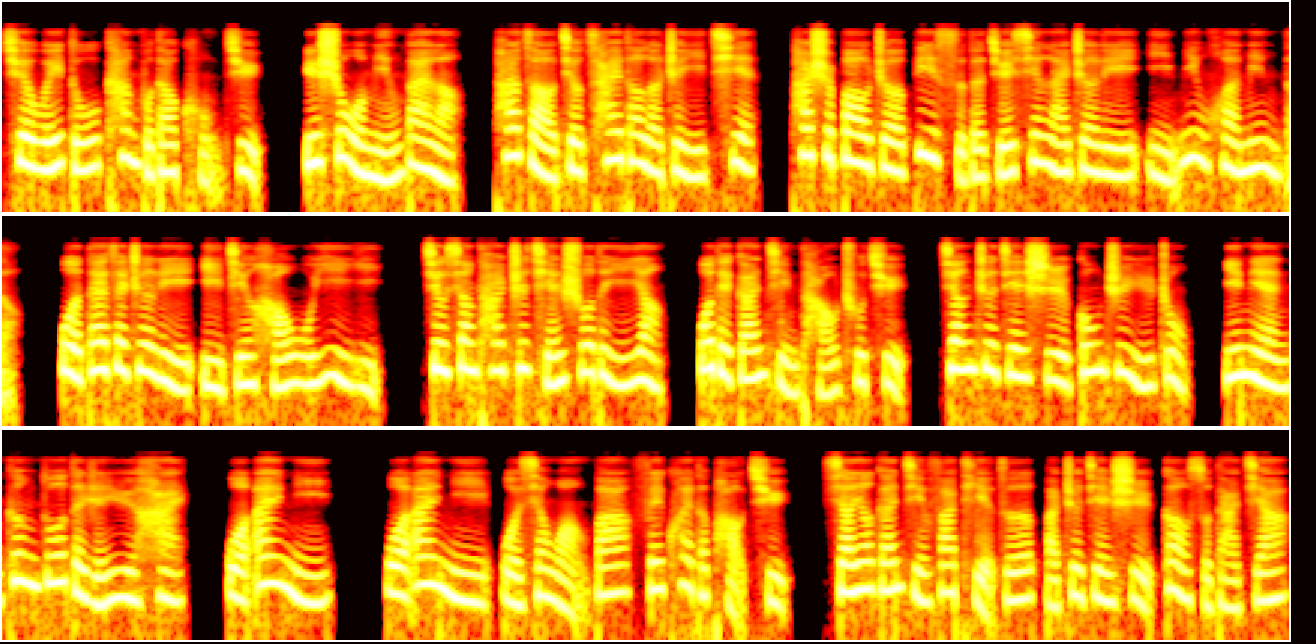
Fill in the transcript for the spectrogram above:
却唯独看不到恐惧。于是我明白了，他早就猜到了这一切，他是抱着必死的决心来这里以命换命的。我待在这里已经毫无意义，就像他之前说的一样，我得赶紧逃出去，将这件事公之于众，以免更多的人遇害。我爱你，我爱你！我向网吧飞快的跑去，想要赶紧发帖子把这件事告诉大家，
